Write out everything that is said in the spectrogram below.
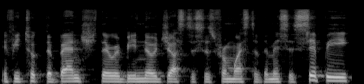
If he took the bench, there would be no justices from west of the Mississippi.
